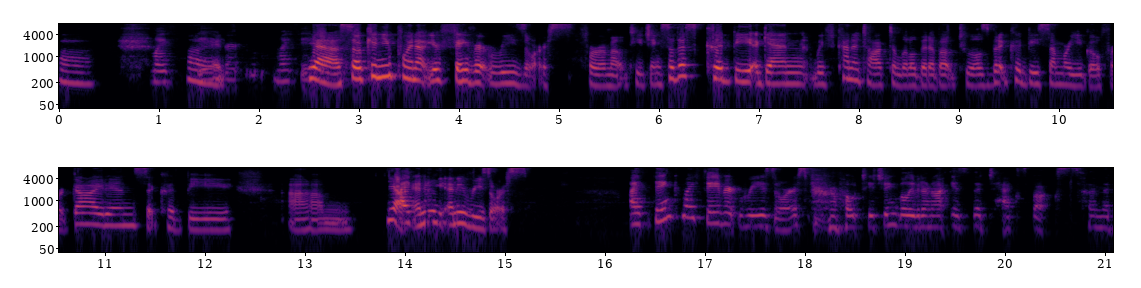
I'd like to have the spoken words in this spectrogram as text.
Uh, my favorite, my favorite. Yeah. So, can you point out your favorite resource for remote teaching? So, this could be again, we've kind of talked a little bit about tools, but it could be somewhere you go for guidance. It could be, um, yeah, I, any any resource. I think my favorite resource for remote teaching, believe it or not, is the textbooks and the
